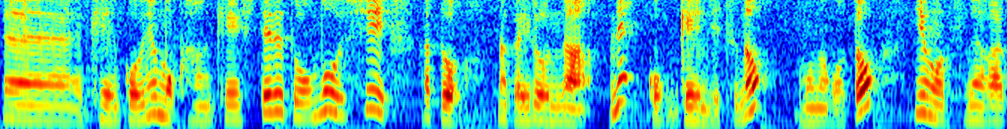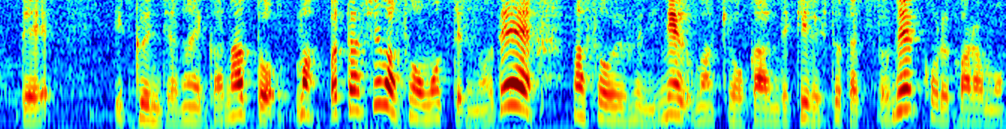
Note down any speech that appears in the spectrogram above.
えー、健康にも関係してると思うしあとなんかいろんなねこう現実の物事にもつながっていくんじゃないかなと、まあ、私はそう思ってるので、まあ、そういうふうにね、まあ、共感できる人たちとねこれからも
